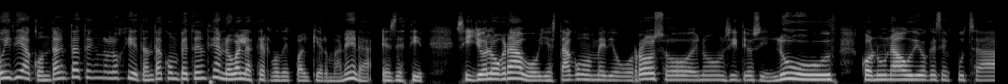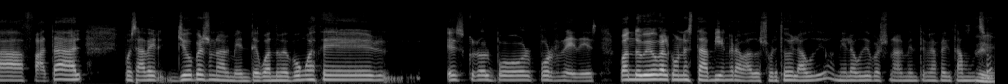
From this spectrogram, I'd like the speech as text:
hoy día con tanta tecnología y tanta competencia no vale hacerlo de cualquier manera. Es decir, si yo lo grabo y está como medio borroso en un sitio sin luz, con un audio que se escucha fatal, pues a ver, yo personalmente cuando me pongo a hacer scroll por, por redes, cuando veo que algo no está bien grabado, sobre todo el audio, a mí el audio personalmente me afecta mucho,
